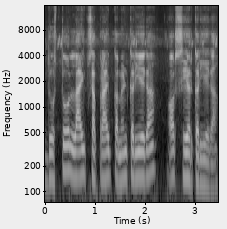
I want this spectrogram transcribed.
दोस्तों लाइक सब्सक्राइब कमेंट करिएगा और शेयर करिएगा।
